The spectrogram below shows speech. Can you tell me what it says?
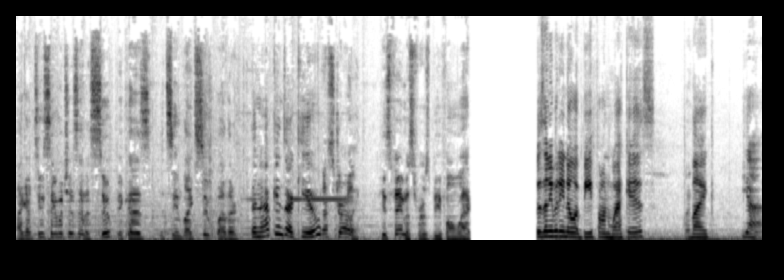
I got two sandwiches and a soup because it seemed like soup weather. The napkins are cute. That's Charlie. He's famous for his beef on weck. Does anybody know what beef on weck is? Like- Like, yeah,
